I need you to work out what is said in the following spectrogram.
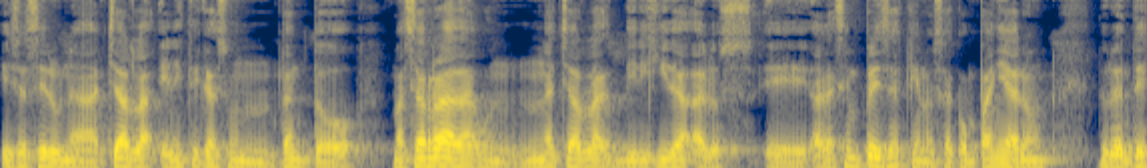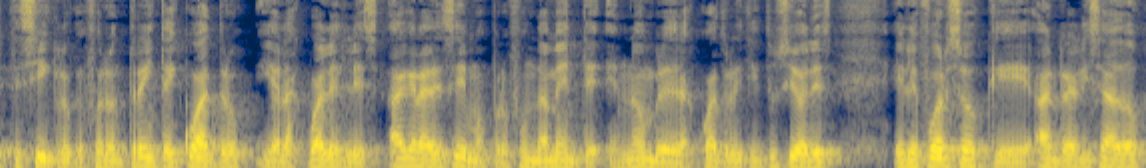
es hacer una charla, en este caso un tanto más cerrada, una charla dirigida a, los, a las empresas que nos acompañaron durante este ciclo, que fueron 34 y a las cuales les agradecemos profundamente en nombre de las cuatro instituciones el esfuerzo que han realizado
